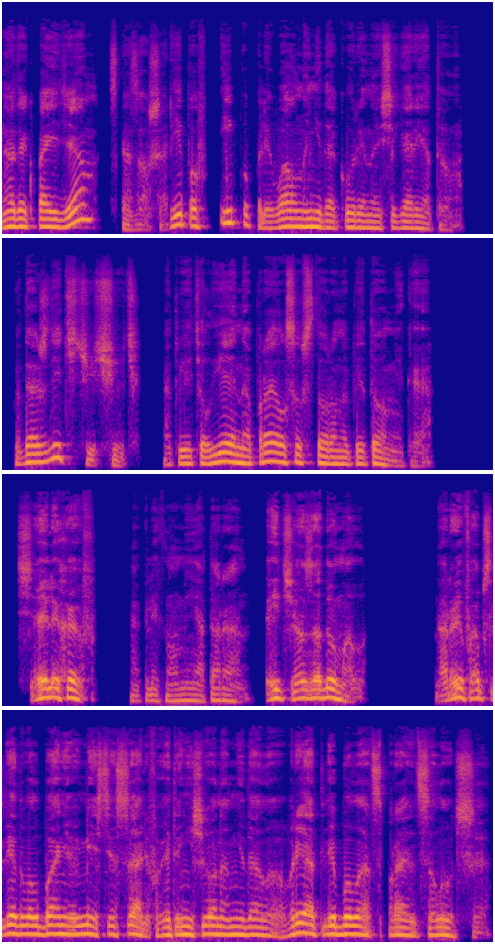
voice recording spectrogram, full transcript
«Ну так пойдем», — сказал Шарипов и поплевал на недокуренную сигарету. «Подождите чуть-чуть», — ответил я и направился в сторону питомника. «Селихов», — окликнул меня Таран, — «ты чё задумал? Нарыв обследовал баню вместе с Альфой, это ничего нам не дало. Вряд ли Булат справится лучше».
